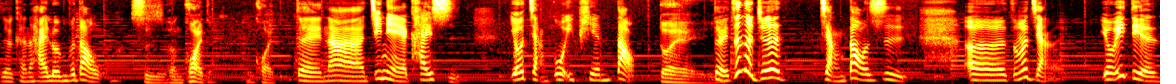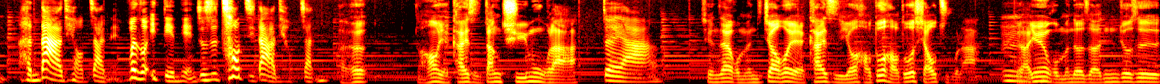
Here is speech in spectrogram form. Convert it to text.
就可能还轮不到我。是很快的，很快的。对，那今年也开始有讲过一篇道。对对，真的觉得讲道是，呃，怎么讲？有一点很大的挑战哎，不能说一点点，就是超级大的挑战。呃，然后也开始当区牧啦。对啊，现在我们教会也开始有好多好多小组啦。嗯，对啊，因为我们的人就是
